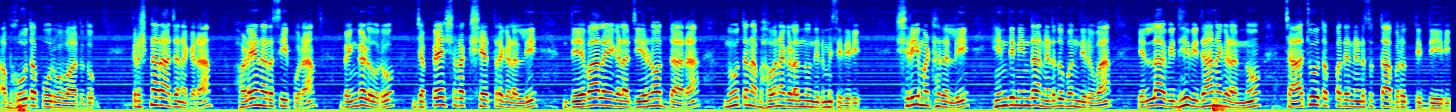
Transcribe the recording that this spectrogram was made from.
ಅಭೂತಪೂರ್ವವಾದುದು. ಕೃಷ್ಣರಾಜನಗರ, ಹೊಳೆನರಸೀಪುರ, ಬೆಂಗಳೂರು, ಜಪ್ಪೇಶ್ವರ ಕ್ಷೇತ್ರಗಳಲ್ಲಿ ದೇವಾಲಯಗಳ ಜೀರ್ಣೋದ್ಧಾರ ನೂತನ ಭವನಗಳನ್ನು ನಿರ್ಮಿಸಿದಿರಿ. ಶ್ರೀಮಠದಲ್ಲಿ ಹಿಂದಿನಿಂದ ನಡೆದು ಬಂದಿರುವ ಎಲ್ಲ ವಿಧಿವಿಧಾನಗಳನ್ನು ಚಾಚೂ ತಪ್ಪದೆ ನಡೆಸುತ್ತಾ ಬರುತ್ತಿದ್ದೀರಿ.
